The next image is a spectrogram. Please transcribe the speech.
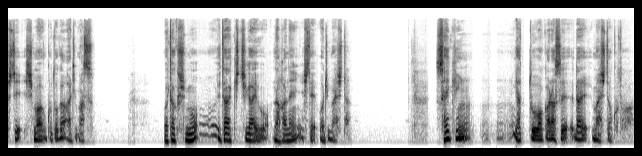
してしまうことがあります。私も頂き違いを長年しておりました。最近やっと分からせられましたことは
